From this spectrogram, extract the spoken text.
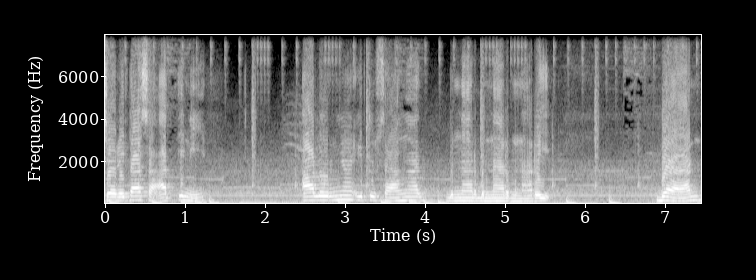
cerita saat ini alurnya itu sangat benar-benar menarik. Dan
